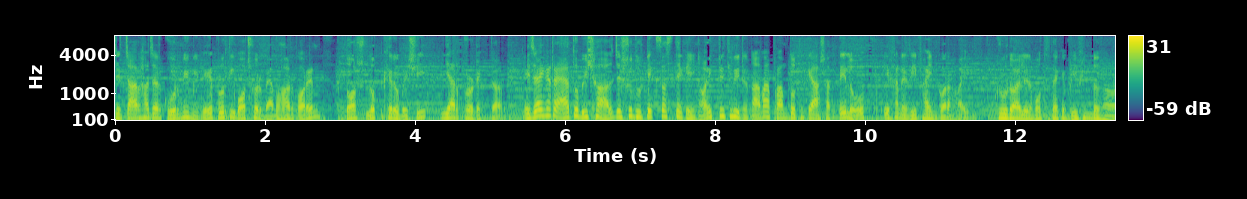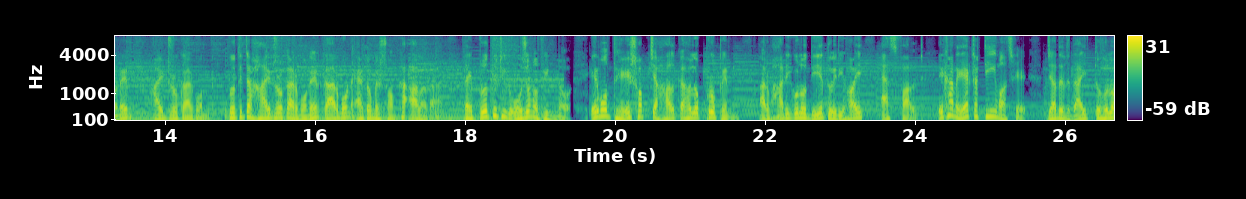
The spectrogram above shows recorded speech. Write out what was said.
যে চার হাজার কর্মী মিলে প্রতি বছর ব্যবহার করেন দশ লক্ষেরও বেশি ইয়ার প্রোটেক্টর এই জায়গাটা এত বিশাল যে শুধু টেক্সাস থেকেই নয়, পৃথিবীর নানা প্রান্ত থেকে আসা তেলও এখানে রিফাইন করা হয়। ক্রুড অয়েলের মধ্যে থাকে বিভিন্ন ধরনের হাইড্রোকার্বন প্রতিটা হাইড্রোকার্বনের কার্বন অ্যাটমের সংখ্যা আলাদা, তাই প্রতিটির ওজনও ভিন্ন। এর মধ্যে সবচেয়ে হালকা হলো প্রোপেন, আর ভারীগুলো দিয়ে তৈরি হয় অ্যাসফাল্ট। এখানে একটা টিম আছে, যাদের দায়িত্ব হলো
